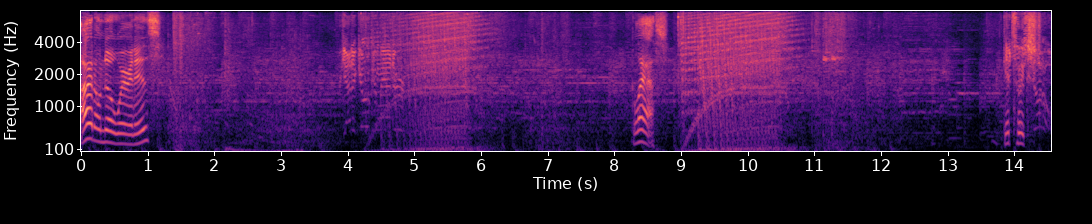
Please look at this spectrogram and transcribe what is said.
I don't know where it is. We gotta go, Commander. Glass. Get to ex-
